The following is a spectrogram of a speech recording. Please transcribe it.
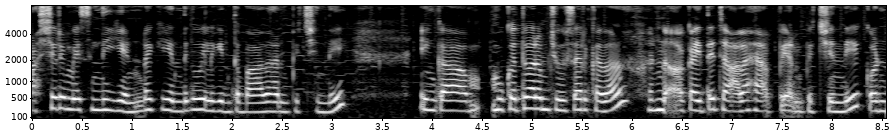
ఆశ్చర్యం వేసింది. ఈ ఎండకి ఎందుకు వీళ్ళకి ఇంత బాధ అనిపించింది? ఇంకా ముఖద్వారం చూశారు కదా నాకైతే చాలా హ్యాపీ అనిపించింది. కొండ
